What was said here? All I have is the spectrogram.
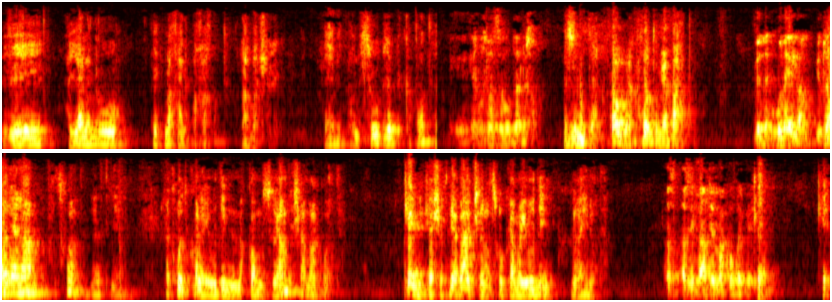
והיה לנו בית מחנה פחחות לאבא שלי. והם התפרנסו בזה בכבוד. איך בכלל זה נודע לך? מה זה נודע? באו ולקחו אותו מהבית. והוא נעלם? לא נעלם, אותו. לקחו את כל היהודים למקום מסוים ושם הרגו אותם. כן, בגלל שלפני הבית שלו רצחו כמה יהודים, וראינו אותם. אז, אז הבנתם מה קורה בעצם. כן, כן.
